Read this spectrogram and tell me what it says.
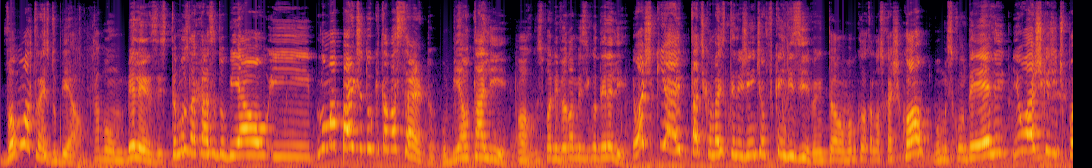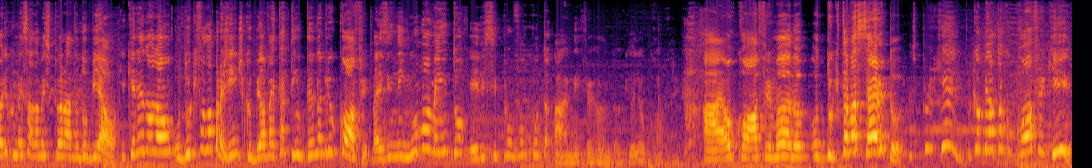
vamos atrás do Biel. Tá bom bom, beleza. Estamos na casa do Biel e numa parte do que estava certo. O Biel tá ali. Ó, vocês podem ver o nomezinho dele ali. Eu acho que a tática mais inteligente é eu ficar invisível. Então vamos colocar nosso cachecol, vamos esconder ele. E eu acho que a gente pode começar a dar uma espionada do Biel. Que querendo ou não, o Duque falou pra gente que o Biel vai estar tá tentando abrir o cofre, mas em nenhum momento ele se provou contra... Ah, nem ferrando. Aquilo ali é o cofre. Ah, é o cofre, mano. O Duque tava certo. Mas por quê? Porque o Biel tá com o cofre aqui.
